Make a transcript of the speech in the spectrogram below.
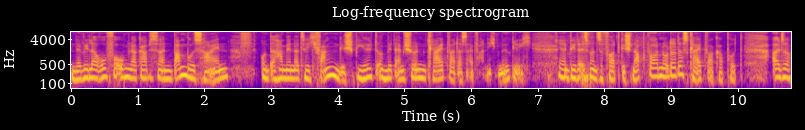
in der Villa Rufer oben, da gab es so einen Bambushain. Und da haben wir natürlich Fangen gespielt. Und mit einem schönen Kleid war das einfach nicht möglich. Ja. Entweder ist man sofort geschnappt worden oder das Kleid war kaputt. Also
